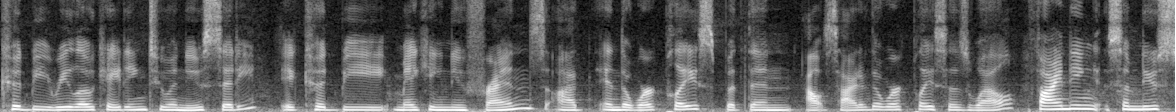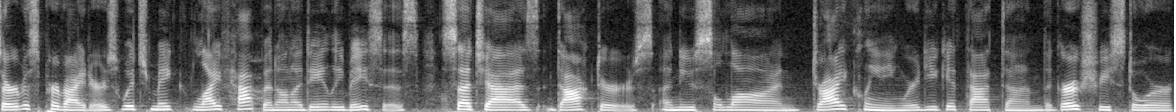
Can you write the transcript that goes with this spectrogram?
Could be relocating to a new city, it could be making new friends uh, in the workplace, but then outside of the workplace as well. Finding some new service providers, which make life happen on a daily basis, such as doctors, a new salon, dry cleaning, where do you get that done? The grocery store,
